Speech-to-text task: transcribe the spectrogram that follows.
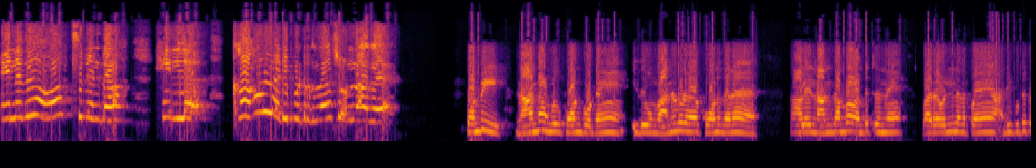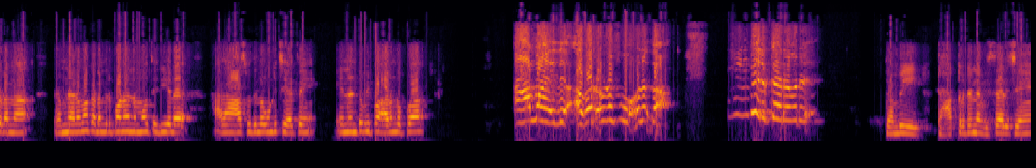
என்னது ஆக்சிடென்டா இல்ல கால் அடிபட்டிருக்குன்னு சொன்னாங்க. தம்பி நான் தான் உங்களுக்கு போன் போட்டேன். இது உங்க அண்ணனோட போன் தானே? காலையில் நான் தான்ப்பா வந்துட்டு இருந்தேன். வர வழியில அந்த பையன் அடிபட்டு கிடந்தான். ரொம்ப நேரமா கிடந்திருப்பானோ என்னமோ தெரியல. அதை ஆஸ்பத்திரியில கொண்டு சேர்த்தேன். என்னன்ட்டு போய் பாருங்கப்பா. ஆமா இது அவரோட போனு தான். இங்க இருக்காரு அவரு. தம்பி டாக்டர்கிட்ட நான் விசாரிச்சேன்.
